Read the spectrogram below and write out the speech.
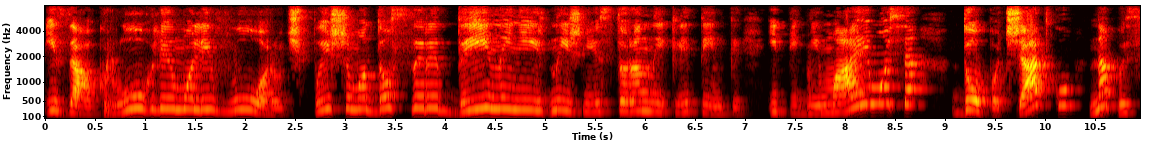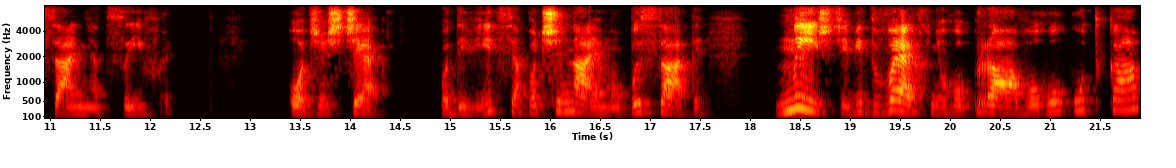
і заокруглюємо ліворуч, пишемо до середини нижньої сторони клітинки і піднімаємося до початку написання цифри. Отже, ще подивіться, починаємо писати нижче від верхнього правого кутка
